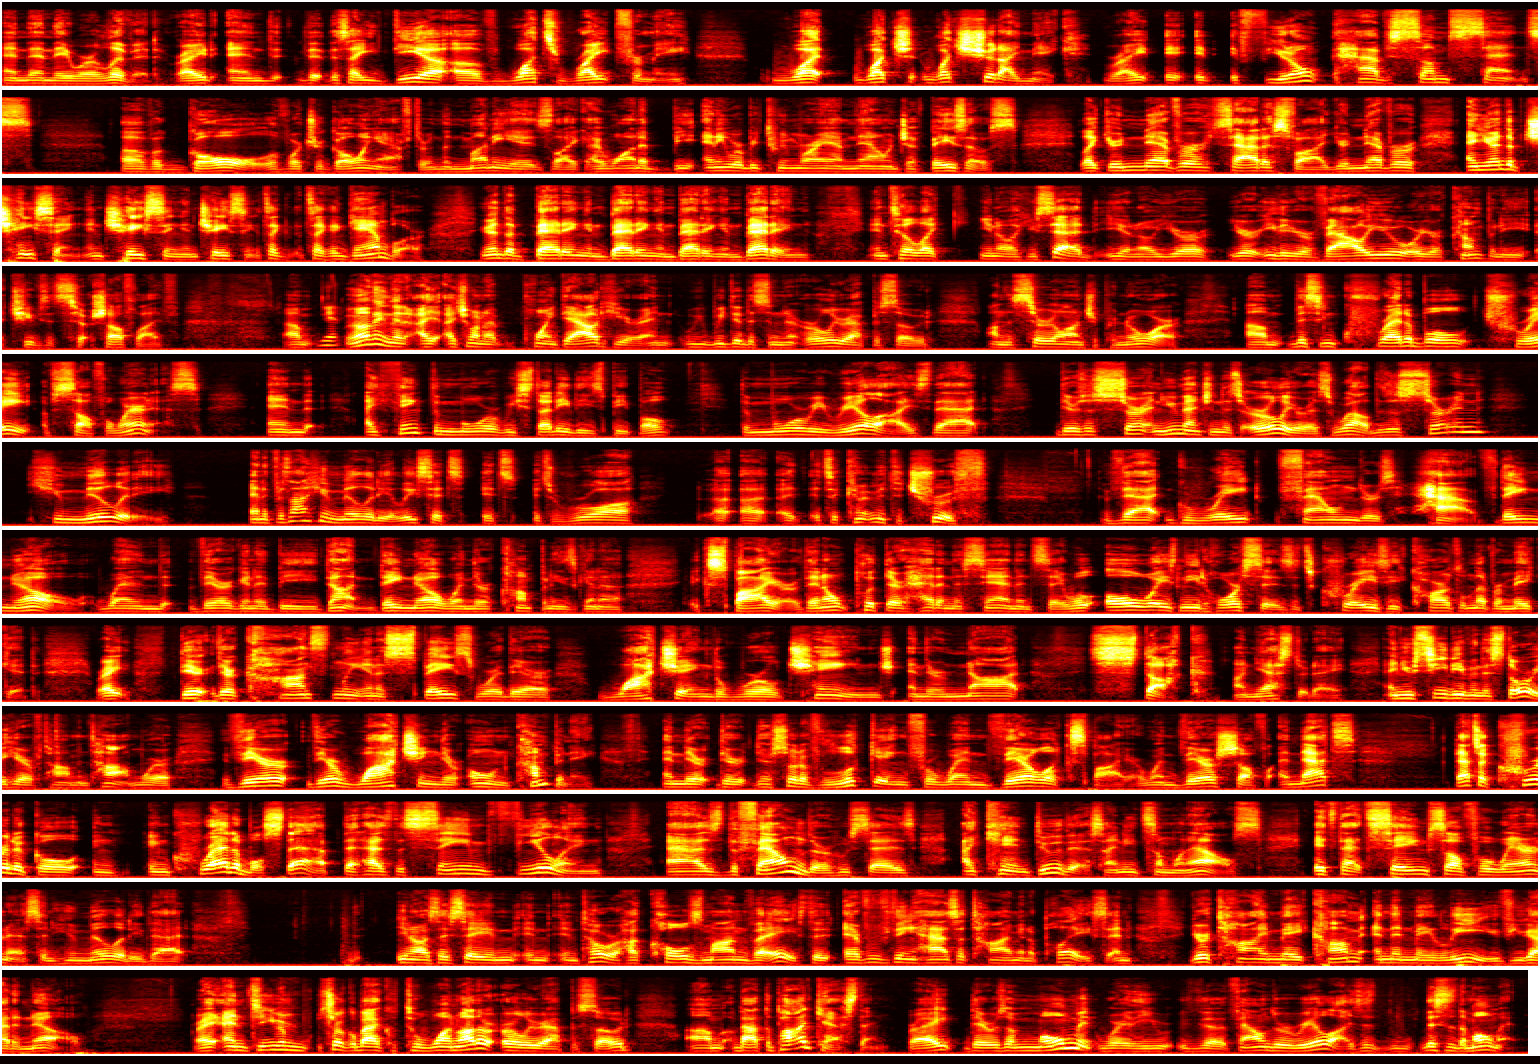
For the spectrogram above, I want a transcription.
and then they were livid, right? And th- this idea of what's right for me, what what should what should I make, right? It, it, if you don't have some sense of a goal of what you're going after. And the money is like i want to be anywhere between where i am now and Jeff Bezos. Like you're never satisfied. You're never and you end up chasing and chasing and chasing. It's like it's like a gambler. You end up betting and betting and betting and betting until like you know like you said you know your your either your value or your company achieves its shelf life. Um, yep. Another thing that I, I just want to point out here, and we, we did this in an earlier episode on the serial entrepreneur, um, this incredible trait of self awareness. And I think the more we study these people, the more we realize that there's a certain, you mentioned this earlier as well, there's a certain humility. And if it's not humility, at least it's, it's, it's raw, uh, uh, it's a commitment to truth that great founders have. They know when they're going to be done. They know when their company's going to expire. They don't put their head in the sand and say, "We'll always need horses. It's crazy. Cars will never make it." Right? They're they're constantly in a space where they're watching the world change and they're not stuck on yesterday. And you see it even the story here of Tom and Tom, where they're they're watching their own company and they're they're they're sort of looking for when they'll expire, when they're shelf, and that's that's a critical, in, incredible step that has the same feeling as the founder who says, I can't do this, I need someone else. It's that same self awareness and humility that, you know, as they say in, in, in Torah, Hakol Zman Va'es, that everything has a time and a place. And your time may come and then may leave. You got to know. Right. And to even circle back to one other earlier episode um, about the podcasting, right? There was a moment where the, the founder realized this is the moment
